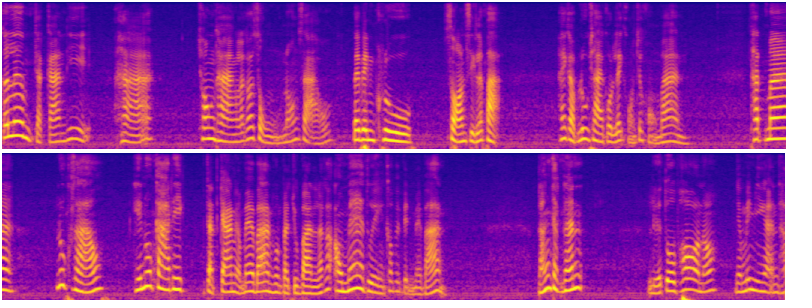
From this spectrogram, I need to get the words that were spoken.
ก็เริ่มจากการที่หา ช่องทางแล้วก็ส่งน้องสาว ไปเป็นครูสอนศิลปะ ให้กับลูกชายคนเล็กของเจ้าของบ้าน ถัดมาลูกสาวเห็นโอกาสอีกจัดการกับแม่บ้านคนปัจจุบัน แล้วก็เอาแม่ตัวเองเข้าไปเป็นแม่บ้าน หลังจากนั้น เหลือตัวพ่อเนาะยังไม่มีงานท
